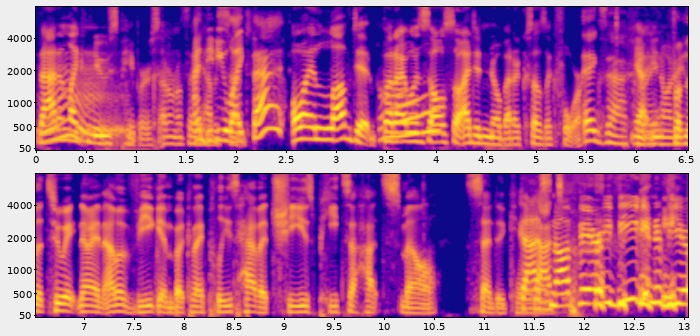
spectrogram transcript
that and like newspapers i don't know if they Mm. And did a you like that? oh i loved it but i was Oh. also i didn't know better because i was like four Exactly. yeah you know what I From mean? the 289, I'm a vegan, but can I please have a cheese Pizza Hut smell scented candle? that's, not very vegan of you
